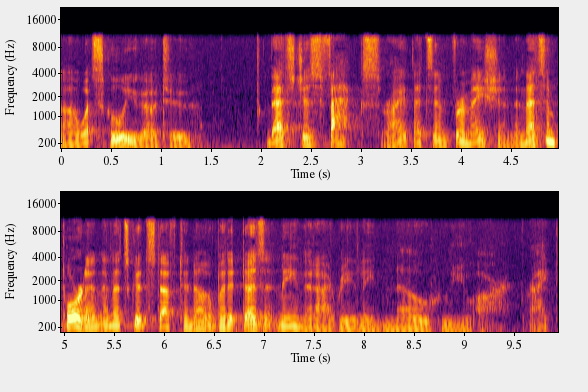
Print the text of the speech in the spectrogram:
uh, what school you go to. That's just facts, right? That's information. And that's important and that's good stuff to know, but it doesn't mean that I really know who you are, right?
